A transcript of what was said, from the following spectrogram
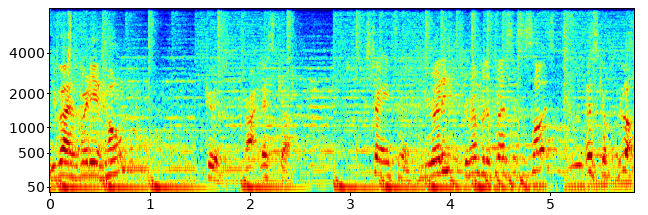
You guys ready at home? Good. all right, let's go. Straight into it. You ready? Remember the first exercise? Let's go. Look.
